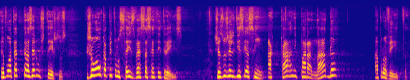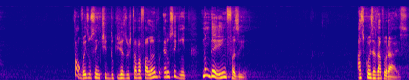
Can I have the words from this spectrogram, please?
Eu vou até trazer uns textos. João capítulo 6, verso 63. Jesus ele disse assim: a carne para nada aproveita. Talvez o sentido do que Jesus estava falando era o seguinte: não dê ênfase às coisas naturais.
